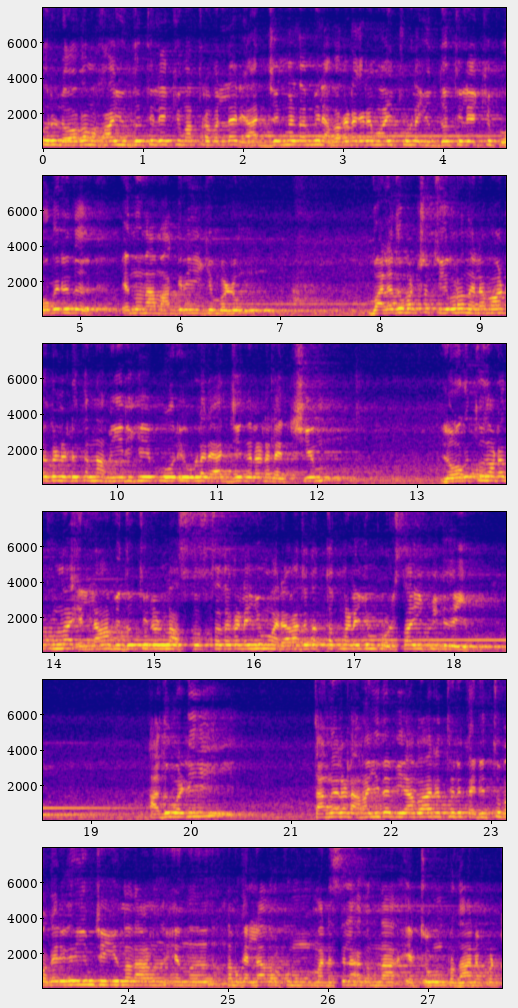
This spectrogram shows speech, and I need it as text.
ഒരു ലോകമഹായുദ്ധത്തിലേക്ക് മാത്രമല്ല രാജ്യങ്ങൾ തമ്മിൽ അപകടകരമായിട്ടുള്ള യുദ്ധത്തിലേക്ക് പോകരുത് എന്ന് നാം ആഗ്രഹിക്കുമ്പോഴും വലതുപക്ഷ തീവ്ര നിലപാടുകൾ എടുക്കുന്ന അമേരിക്കയെ പോലെയുള്ള രാജ്യങ്ങളുടെ ലക്ഷ്യം ലോകത്ത് നടക്കുന്ന എല്ലാ വിധത്തിലുള്ള അസ്വസ്ഥതകളെയും അരാജകത്വങ്ങളെയും പ്രോത്സാഹിപ്പിക്കുകയും അതുവഴി തങ്ങളുടെ ആയുധ വ്യാപാരത്തിന് കരുത്തു പകരുകയും ചെയ്യുന്നതാണ് എന്ന് നമുക്കെല്ലാവർക്കും മനസ്സിലാകുന്ന ഏറ്റവും പ്രധാനപ്പെട്ട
